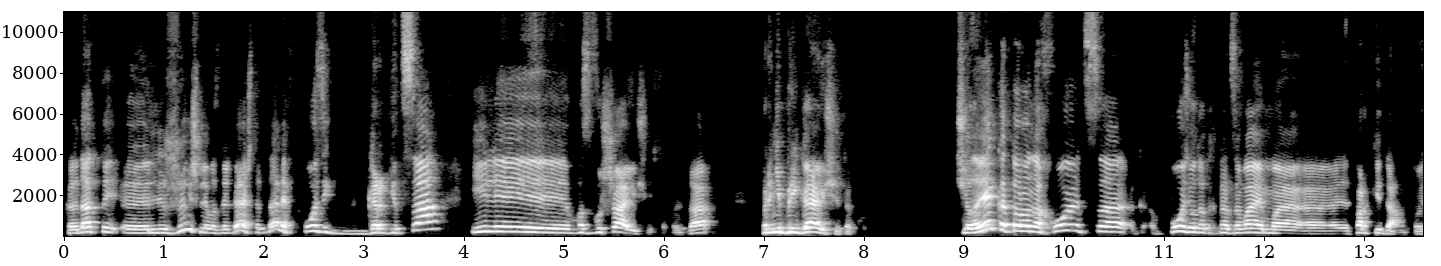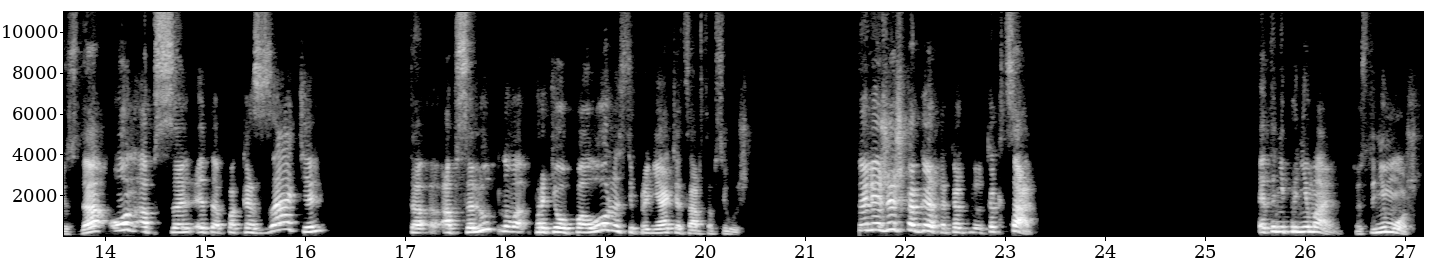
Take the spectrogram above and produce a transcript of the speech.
Когда ты э, лежишь или возлегаешь и так далее в позе гордеца или возвышающийся, то есть, да, пренебрегающий такой. Человек, который находится в позе вот так называемая э, паркидан, то есть, да, он абсол, это показатель абсолютного противоположности принятия Царства Всевышнего. Ты лежишь как это, как, как царь. Это не принимаем. То есть ты не можешь.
